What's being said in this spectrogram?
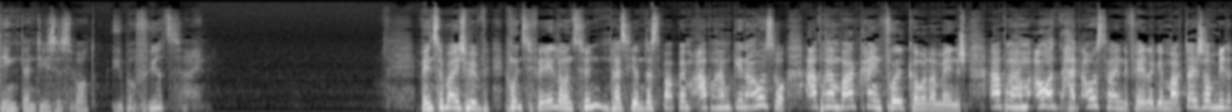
Denkt an dieses Wort überführt sein. Wenn zum Beispiel uns Fehler und Sünden passieren, das war beim Abraham genauso. Abraham war kein vollkommener Mensch. Abraham hat auch seine Fehler gemacht. Da ist er mit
